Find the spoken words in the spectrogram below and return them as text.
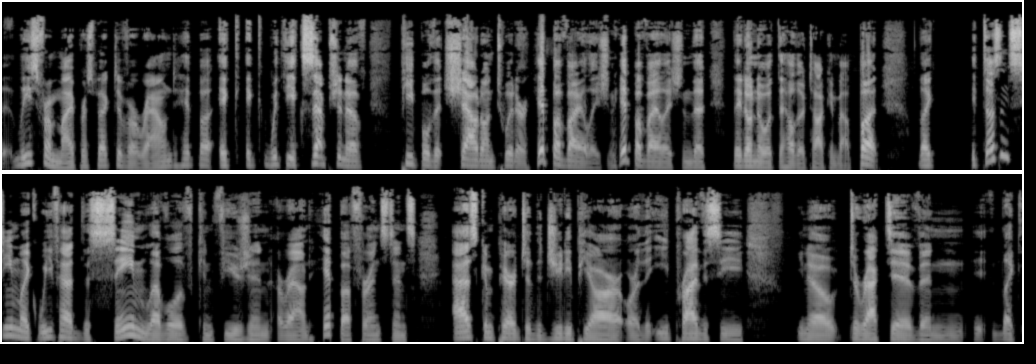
at least from my perspective, around HIPAA, it, it, with the exception of people that shout on Twitter HIPAA violation, HIPAA violation, that they don't know what the hell they're talking about. But like, it doesn't seem like we've had the same level of confusion around HIPAA, for instance, as compared to the GDPR or the e-privacy you know directive and like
